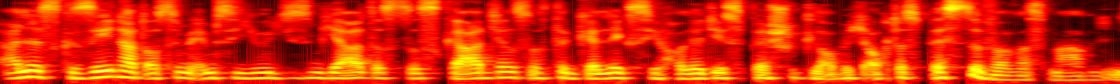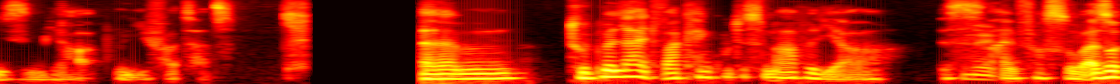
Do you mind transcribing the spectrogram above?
alles gesehen hat aus dem MCU in diesem Jahr, dass das Guardians of the Galaxy Holiday Special, glaube ich, auch das Beste war, was Marvel in diesem Jahr abgeliefert hat. Ähm, tut mir leid, war kein gutes Marvel-Jahr. Ist Nee. einfach so. Also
